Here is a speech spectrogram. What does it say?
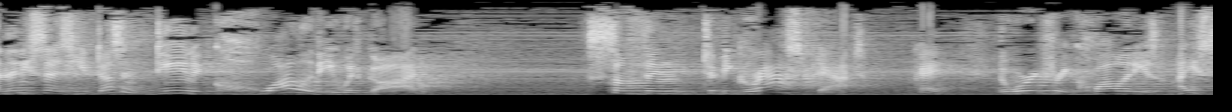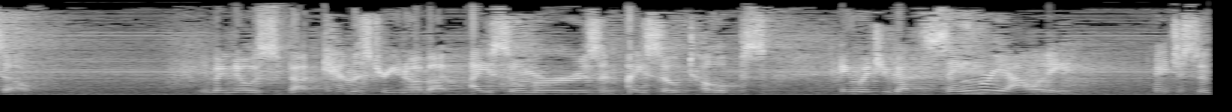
And then he says he doesn't deem equality with God something to be grasped at. Okay? The word for equality is iso. Anybody knows about chemistry, you know about isomers and isotopes, in which you've got the same reality, okay, just a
